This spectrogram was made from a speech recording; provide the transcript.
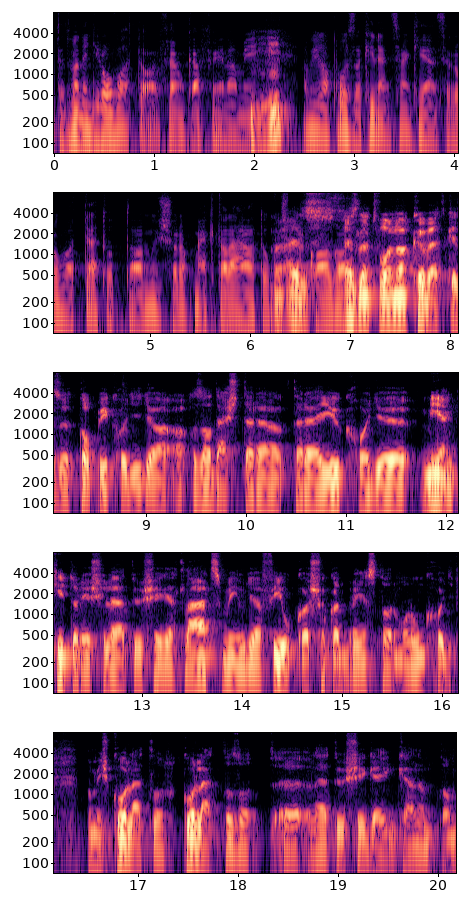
tehát van egy rovat a Femcafén, ami, uh-huh. ami lapozza 99 rovat, tehát ott a műsorok megtalálhatók és ez, ez lett volna a következő topik, hogy így a, az adást terel, tereljük, hogy milyen kitörési lehetőséget látsz. Mi ugye a fiúkkal sokat brainstormolunk, hogy ami is korlátozott lehetőségeinkkel, nem tudom,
